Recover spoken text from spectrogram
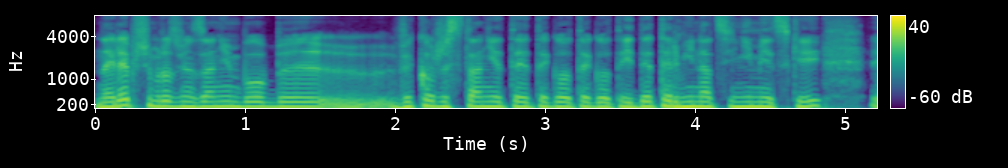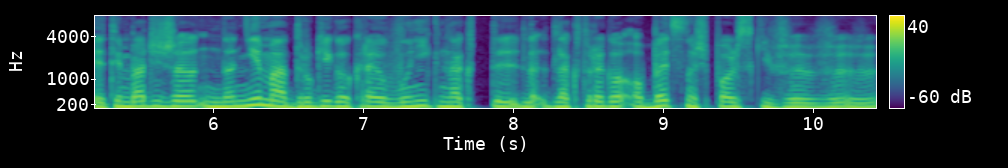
najlepszym rozwiązaniem byłoby wykorzystanie te, tego, tego, tej determinacji niemieckiej, tym bardziej, że no nie ma drugiego kraju w Unii, na, dla, dla, którego obecność Polski w, w,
